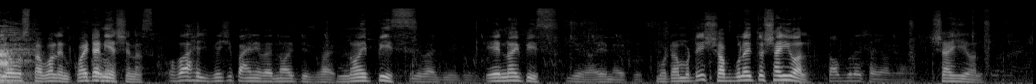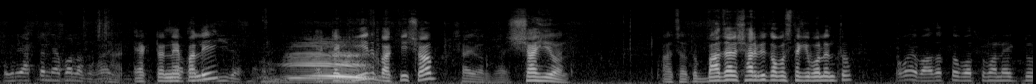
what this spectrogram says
কি অবস্থা বলেন কয়টা নিয়ে আসেন আজকে? ও ভাই বেশি পাইনি ভাই নয় পিস ভাই। নয় পিস ভাই এ নয় পিস জি ভাই এই নয় পিস মোটামুটি সবগুলাই তো শাহিওয়াল? সবগুলো সাইয়াল ভাই। শাহিওয়াল। একটা নেপাল আছে ভাই। একটা নেপালি একটা গির বাকি সব শাহিওয়াল আচ্ছা তো বাজারের সার্বিক অবস্থা কি বলেন তো? ভাই বাজার তো বর্তমানে একটু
